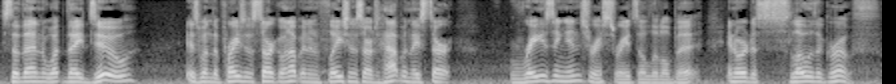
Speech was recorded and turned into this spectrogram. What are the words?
So then what they do is when the prices start going up and inflation starts to happen, they start raising interest rates a little bit in order to slow the growth.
